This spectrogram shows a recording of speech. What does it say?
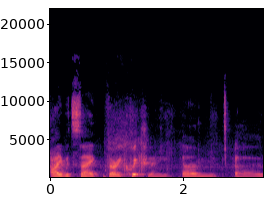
I would say very quickly, um, uh,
